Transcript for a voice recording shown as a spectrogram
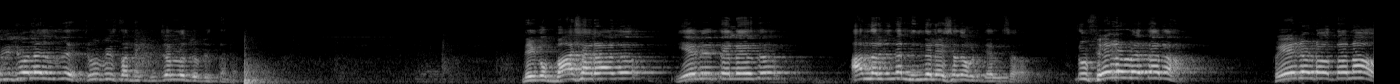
విజువలే ఉంది. చూపిస్తాను నీకు విజువల్లో చూపిస్తాను. నీకు భాష రాదు ఏమీ తెలియదు అందరి మీద నిందలేసేది ఒకటి తెలుసు. నువ్వు ఫెయిల్ అవుట్ అవుతావు ఫెయిల్ అవుట్ అవుతున్నావు.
